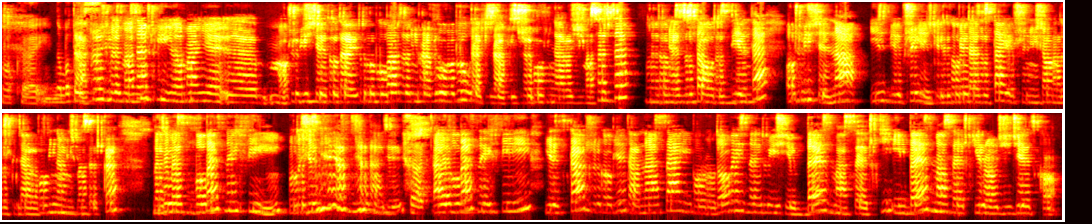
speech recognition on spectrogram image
Okej, okay. no bo to tak, jest... rodzi bez maseczki i normalnie y, oczywiście tutaj to by było bardzo nieprawidłowo, był taki zapis, że powinna rodzić maseczce, natomiast zostało to zdjęte. Oczywiście na izbie przyjęć, kiedy kobieta zostaje przyniesiona do szpitala, powinna mieć maseczkę, Natomiast w obecnej chwili, bo to się zmienia z dnia na dzień, tak. ale w obecnej chwili jest tak, że kobieta na sali porodowej znajduje się bez maseczki i bez maseczki rodzi dziecko.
